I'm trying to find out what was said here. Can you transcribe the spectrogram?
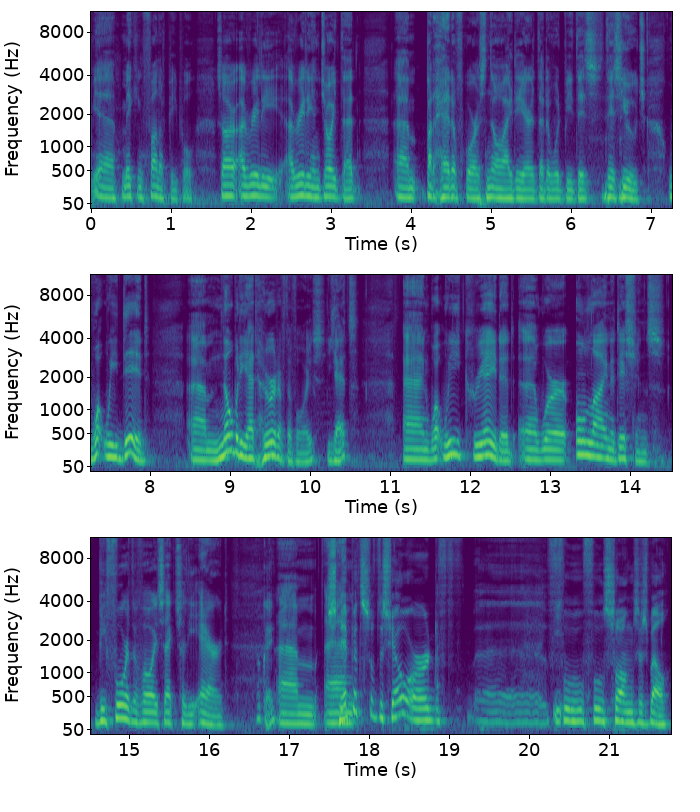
yeah making fun of people. So I, I really I really enjoyed that. Um, but I had, of course, no idea that it would be this this huge. What we did, um, nobody had heard of The Voice yet. And what we created uh, were online editions before The Voice actually aired. Okay. Um, and- Snippets of the show or the f- uh, full full songs as well?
